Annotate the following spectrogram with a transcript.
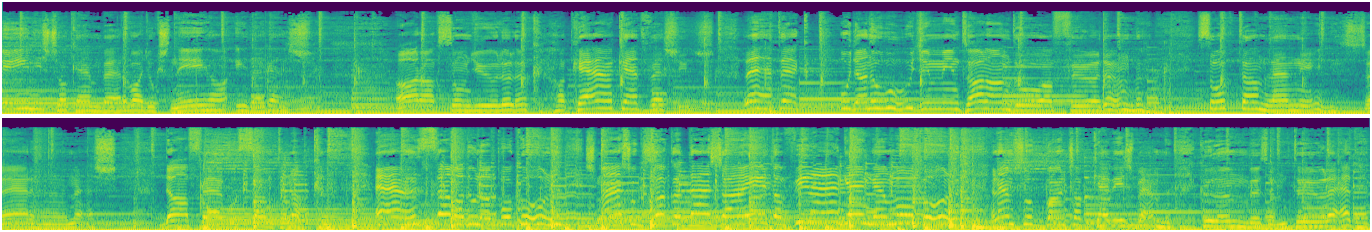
Én is csak ember vagyok, s néha ideges. Haragszom, gyűlölök, ha kell, kedves is. Lehetek ugyanúgy, mint alandó a földön. Szoktam lenni szerelmes, de a felbosszantanak, elszabadul a pokol, s mások zakatásáért a világ engem mokol. Nem sokban, csak kevésben különbözöm tőled.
